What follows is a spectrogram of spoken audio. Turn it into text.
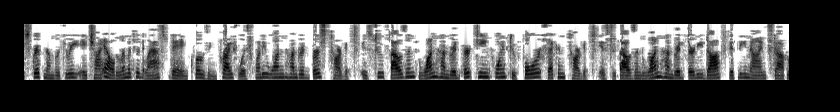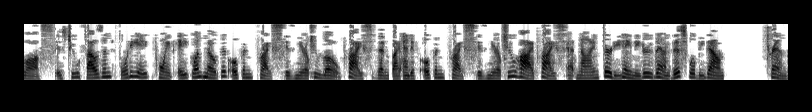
Script number 3 HIL Limited last day. Closing price was 2100 first target is 2113.24 second target is 2130.59 stop loss is 2048.81 note if open price is near too low price then buy. And if open price is near too high price at 930 a meter then this will be down. Trend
